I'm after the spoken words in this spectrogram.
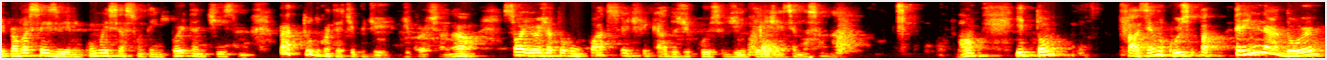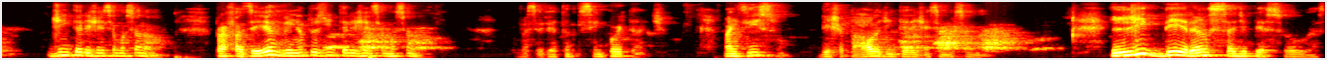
E para vocês verem como esse assunto é importantíssimo para tudo quanto é tipo de, de profissional, só eu já estou com quatro certificados de curso de inteligência emocional. Tá bom? E estou fazendo curso para treinador de inteligência emocional, para fazer eventos de inteligência emocional. Você vê tanto que isso é importante. Mas isso deixa para aula de inteligência emocional liderança de pessoas,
